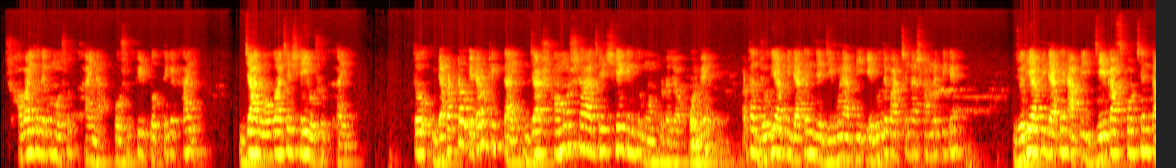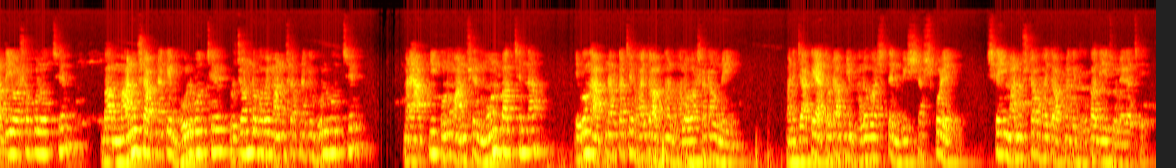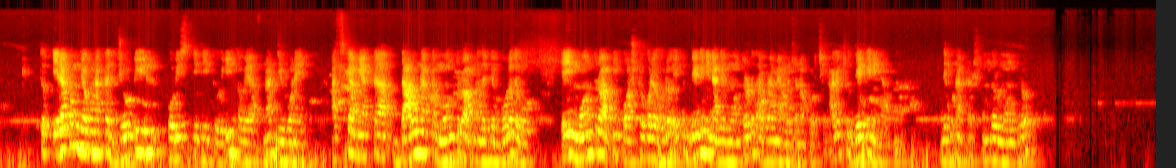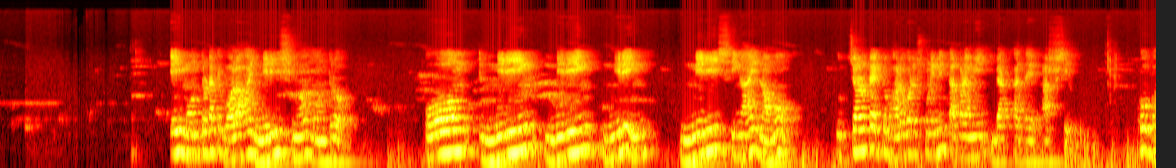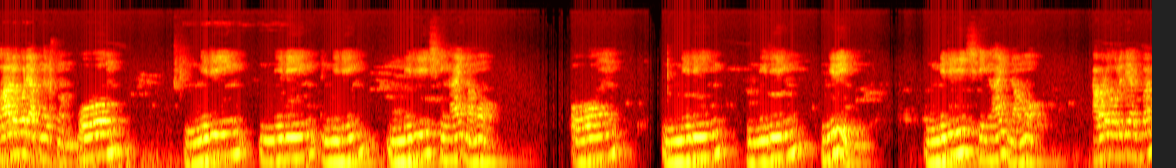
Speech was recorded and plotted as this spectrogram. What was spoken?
সবাই তো দেখুন ওষুধ খায় না, ওষুধ কি প্রত্যেকে খায়? যা রোগ আছে সেই ওষুধ খায়। তো ব্যাপারটাও এটাও ঠিক তাই, যার সমস্যা আছে সে কিন্তু মন্ত্রটা জপ করবে। অর্থাৎ যদি আপনি দেখেন যে জীবনে আপনি এগোতে পারছেন না সামনের দিকে, যদি আপনি দেখেন আপনি যে কাজ করছেন তাতেই অসফল হচ্ছে বা মানুষ আপনাকে ভুল হচ্ছে প্রচণ্ডভাবে মানুষ আপনাকে ভুল হচ্ছে মানে আপনি কোনো মানুষের মন পাচ্ছেন না, এবং আপনার কাছে হয়তো আপনার ভালোবাসাটাও নেই মানে যাকে এতটা আপনি ভালোবাসতেন, বিশ্বাস করে সেই মানুষটাও হয়তো আপনাকে ধোকা দিয়ে চলে গেছে। তো এরকম যখন একটা জটিল পরিস্থিতি তৈরি হবে আপনার জীবনে, আজকে আমি একটা দারুণ একটা মন্ত্র আপনাদেরকে বলে দেবো। এই মন্ত্র আপনি কষ্ট করে হলো একটু দেখে নিন আগে মন্ত্রটা, তারপরে আমি আলোচনা করছি। আগে একটু দেখে নিন আপনারা। দেখুন একটা সুন্দর মন্ত্র। এই মন্ত্রটাকে বলা হয় নিরিসিংহ মন্ত্র। ওম নিরিং নিরিং নিরিং নিরিসিংহাই নম। উচ্চারণটা একটু ভালো করে শুনে নিন, তারপরে আমি ব্যাখ্যাতে আসছি। খুব ভালো করে আপনারা শুনুন। ওম নিরিং নিরিং নিরিং নিরিসিংহাই নম। ওম নিরিং নিরিং নিরিং নিরিসিংহাই নম। আবারও বলে দিই একবার।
